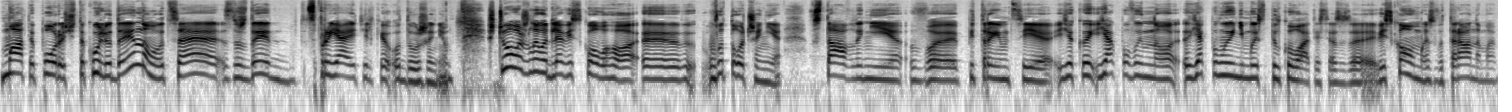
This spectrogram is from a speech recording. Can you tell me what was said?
мати поруч таку людину, це завжди сприяє тільки одужанню. Що важливо для військового в оточенні, вставленні в підтримці? Як, як повинно як повинні ми спілкуватися з військовими, з ветеранами?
